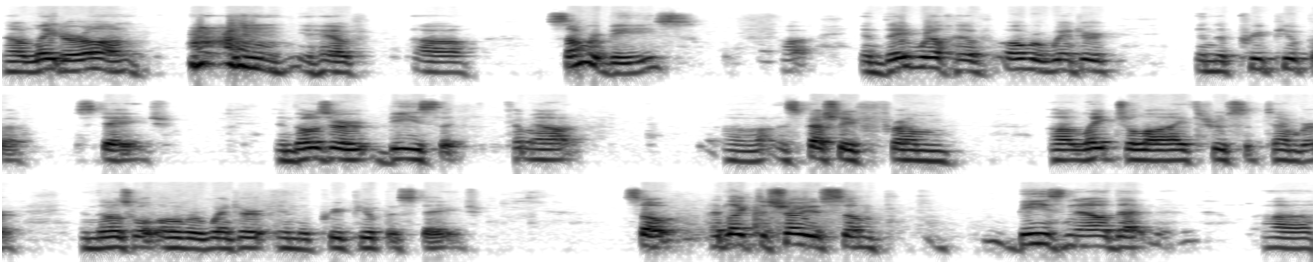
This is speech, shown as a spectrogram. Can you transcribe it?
Now later on, you have uh, summer bees, and they will have overwintered in the prepupa stage. And those are bees that come out, uh, especially from uh, late July through September, and those will overwinter in the prepupa stage. So I'd like to show you some bees now that uh,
